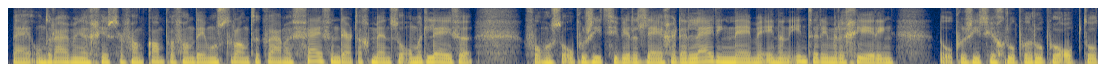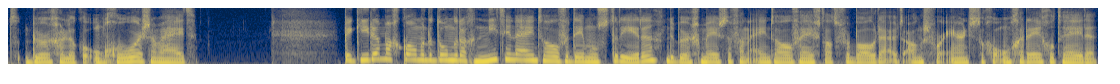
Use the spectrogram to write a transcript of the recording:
Bij ontruimingen gisteren van kampen van demonstranten kwamen 35 mensen om het leven. Volgens de oppositie wil het leger de leiding nemen in een interimregering. De oppositiegroepen roepen op tot burgerlijke ongehoorzaamheid. Pegida mag komende donderdag niet in Eindhoven demonstreren. De burgemeester van Eindhoven heeft dat verboden... uit angst voor ernstige ongeregeldheden.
